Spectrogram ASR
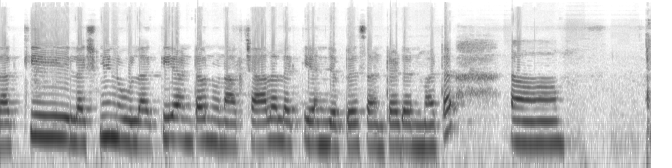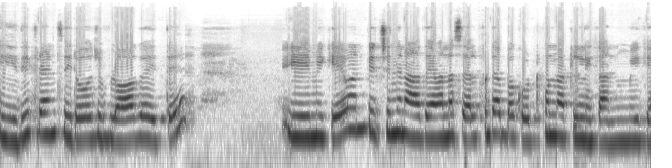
లక్కీ లక్ష్మి నువ్వు లక్కీ అంటావు నువ్వు నాకు చాలా లక్కీ అని చెప్పేసి అంటాడు అనమాట ఇది ఫ్రెండ్స్ ఈరోజు బ్లాగ్ అయితే. ఈ మీకు ఏమనిపించింది నాదేమన్నా సెల్ఫ్ డబ్బా కొట్టుకున్నట్లు నీకు మీకు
